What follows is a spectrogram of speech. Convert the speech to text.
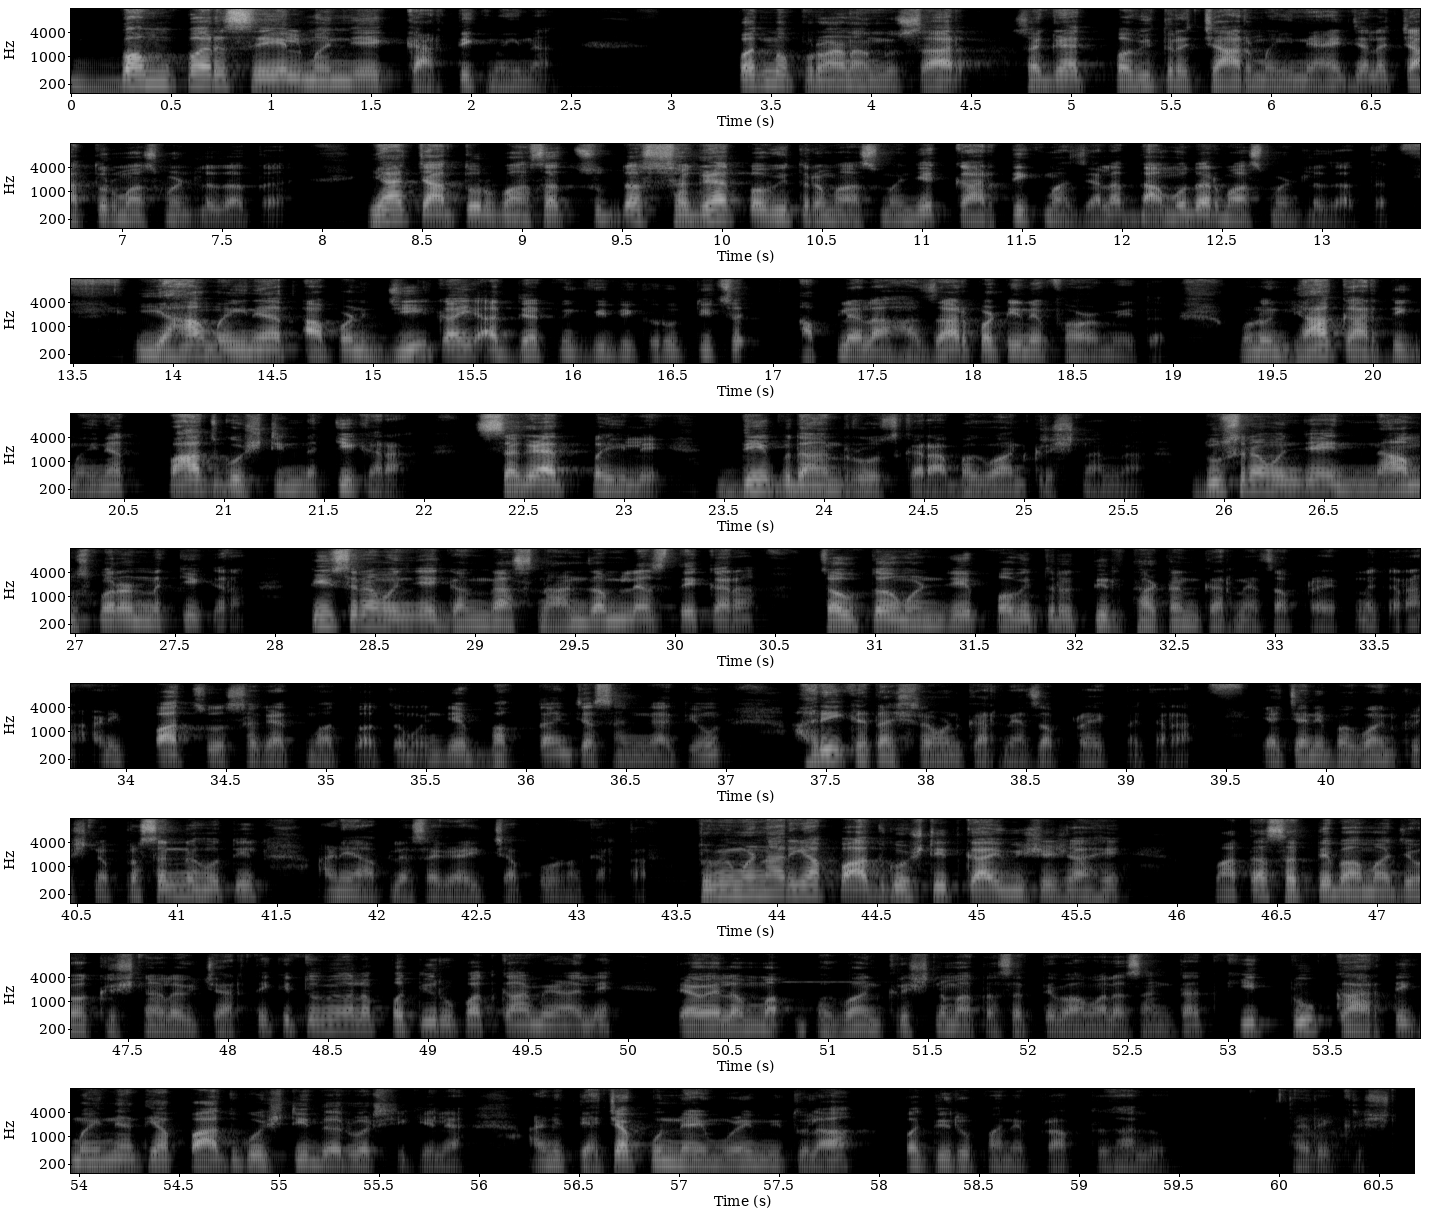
Bumper sale म्हणजे कार्तिक महिना. पद्मपुराणानुसार सगळ्यात पवित्र चार महिने आहेत ज्याला चातुर्मास म्हटलं जातं. ह्या चातुर्मासात सुद्धा सगळ्यात पवित्र मास म्हणजे कार्तिक मास ज्याला दामोदर मास म्हटलं जातं. ह्या महिन्यात आपण जी काही आध्यात्मिक विधी करू तिचं आपल्याला हजार पटीने फळ मिळतं. म्हणून ह्या कार्तिक महिन्यात पाच गोष्टी नक्की करा. सगळ्यात पहिले दीपदान रोज करा भगवान कृष्णांना. दुसरं म्हणजे नामस्मरण नक्की करा. तिसरं म्हणजे गंगा स्नान जमल्यास ते करा. चौथं म्हणजे पवित्र तीर्थाटन करण्याचा प्रयत्न करा. आणि पाचवं सगळ्यात महत्त्वाचं म्हणजे भक्तांच्या संघात येऊन हरिकथा श्रवण करण्याचा प्रयत्न करा. याच्याने भगवान कृष्ण प्रसन्न होतील आणि आपल्या सगळ्या इच्छा पूर्ण करतात. तुम्ही म्हणणार या पाच गोष्टीत काय विशेष आहे? माता सत्यभामा जेव्हा कृष्णाला विचारते की तुम्ही मला पतिरूपात का मिळाले? त्यावेळेला म भगवान कृष्ण माता सत्यभामाला सांगतात की तू कार्तिक महिन्यात या पाच गोष्टी दरवर्षी केल्या आणि त्याच्या पुण्याईमुळे मी तुला पतिरूपाने प्राप्त झालो. हरे कृष्ण.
